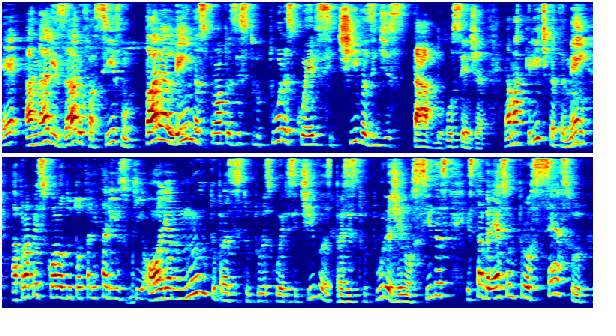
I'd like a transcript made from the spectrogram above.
é analisar o fascismo para além das próprias estruturas coercitivas e de Estado. Ou seja, é uma crítica também à própria escola do totalitarismo, que olha muito para as estruturas coercitivas, para as estruturas genocidas, estabelece um processo,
